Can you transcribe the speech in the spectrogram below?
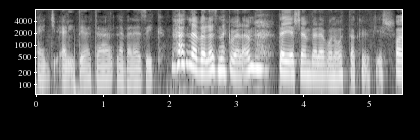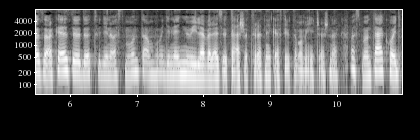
egy elítéltel levelezik? Hát leveleznek velem. Teljesen belevonódtak ők is. Azzal kezdődött, hogy én azt mondtam, hogy én egy női levelező társat szeretnék, ezt írtam a Mécsesnek. Azt mondták, hogy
